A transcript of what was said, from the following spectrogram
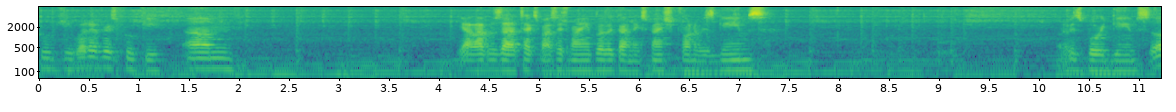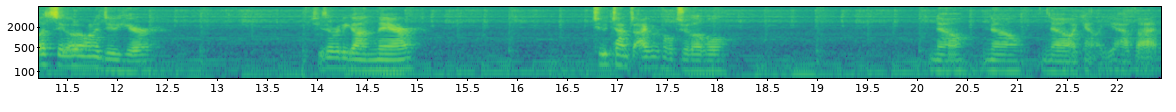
Pookie, whatever is Pookie. Um, yeah, that was that text message. My brother got an expansion for one of his games. One of his board games. So let's see what I want to do here. She's already gone there. Two times agriculture level. No, no, no, I can't let you have that.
